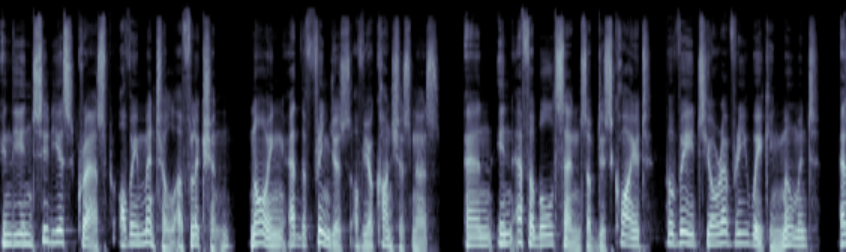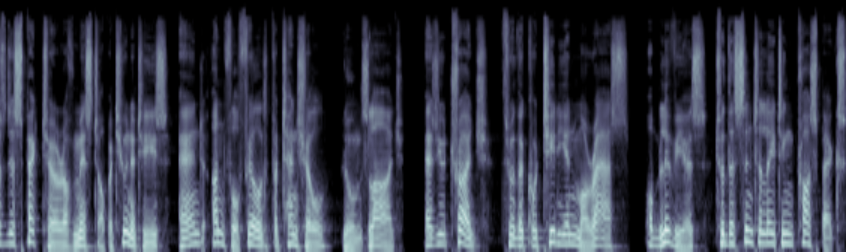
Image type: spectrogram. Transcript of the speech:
in the insidious grasp of a mental affliction gnawing at the fringes of your consciousness. An ineffable sense of disquiet pervades your every waking moment as the spectre of missed opportunities and unfulfilled potential looms large as you trudge through the quotidian morass, oblivious to the scintillating prospects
